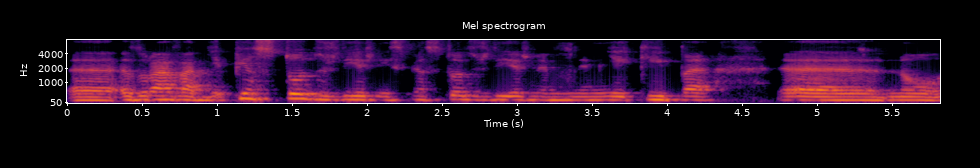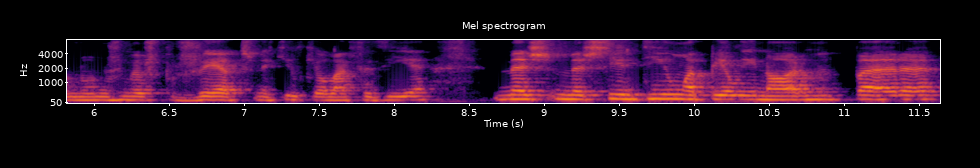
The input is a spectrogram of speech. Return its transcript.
uh, adorava a minha, penso todos os dias nisso, penso todos os dias na, na minha equipa, uh, no, no, nos meus projetos, naquilo que eu lá fazia, mas, mas senti um apelo enorme para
